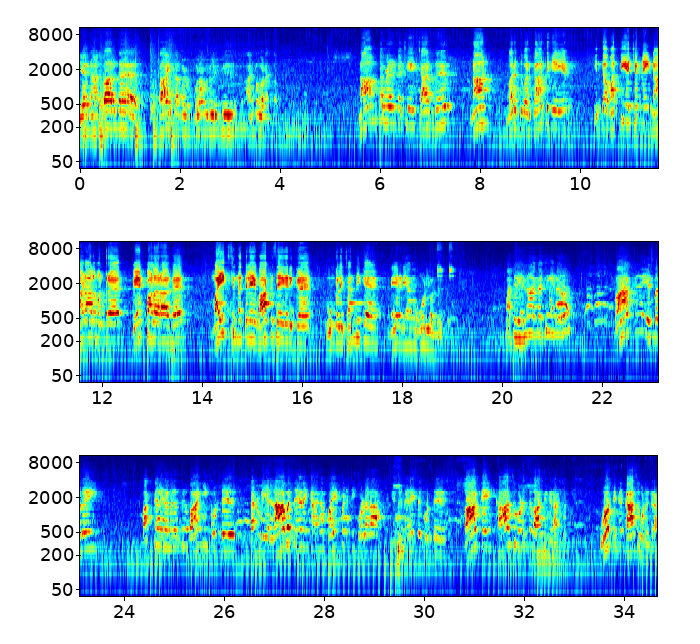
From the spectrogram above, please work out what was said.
என் அன்பார்ந்த தாய் தமிழ் உறவுகளுக்கு அன்பு வணக்கம். நாம் தமிழர் கட்சியை சார்ந்து நான் மருத்துவர் கார்த்திகேயன் இந்த மத்திய சென்னை நாடாளுமன்ற வேட்பாளராக மைக் சின்னத்திலே வாக்கு சேகரிக்க உங்களை சந்திக்க நேரடியாக ஓடி வந்திருக்கிறோம். மற்ற எல்லா கட்சியினரும் வாக்கு என்பதை மக்களிடமிருந்து வாங்கிக் கொண்டு தன்னுடைய லாப தேவைக்காக பயன்படுத்திக் கொள்ளலாம் என்று நினைத்துக் கொண்டு வாக்கை காசு கொடுத்து வாங்குகிறார்கள். ஓட்டுக்கு காசு கொடுக்கிறார்கள்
